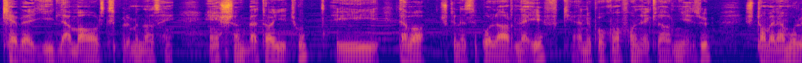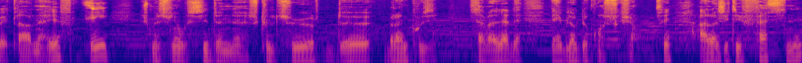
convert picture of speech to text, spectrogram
cavalier de la mort qui se promène dans un, champ de bataille et tout. Et d'abord, je connaissais pas l'art naïf, à ne pas confondre avec l'art niaiseux. Je tombé en amour avec l'art naïf et je me souviens aussi d'une sculpture de Brancusi. Ça valait d'un d'un bloc de construction. Tu sais. Alors été fasciné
